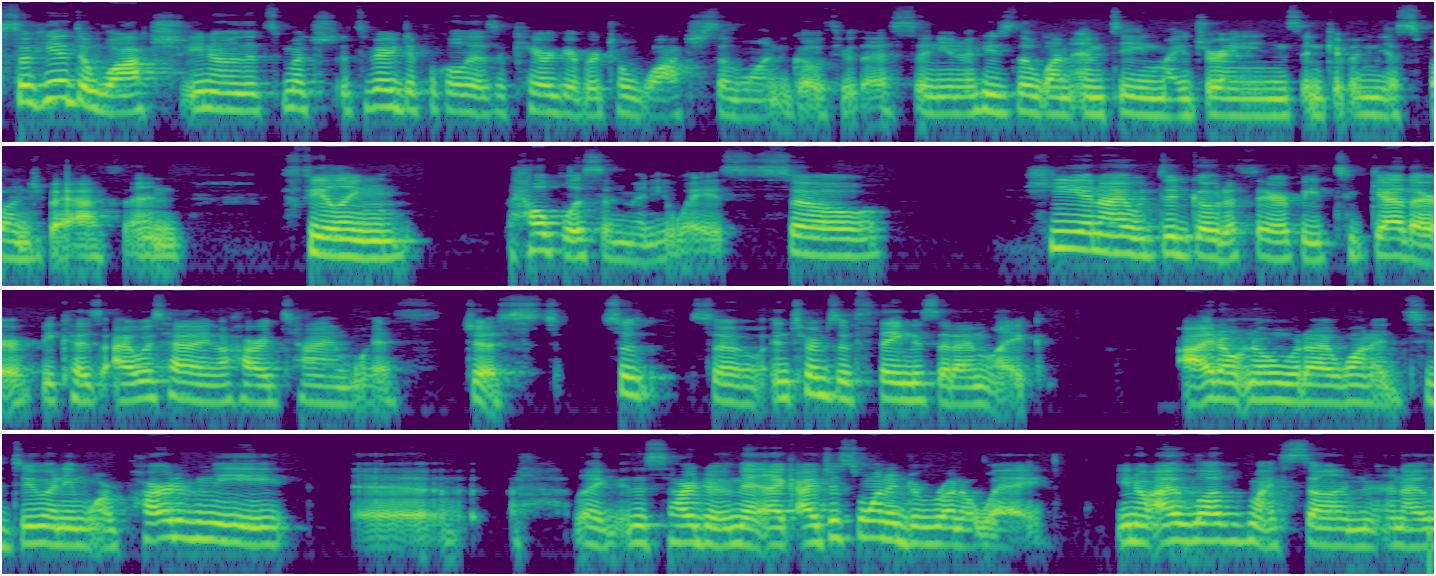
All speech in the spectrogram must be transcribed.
so he had to watch you know that's much it's very difficult as a caregiver to watch someone go through this and you know he's the one emptying my drains and giving me a sponge bath and feeling helpless in many ways. So he and I did go to therapy together because I was having a hard time with just so so in terms of things that I'm like I don't know what I wanted to do anymore. Part of me uh, like this is hard to admit like I just wanted to run away. You know, I love my son and I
